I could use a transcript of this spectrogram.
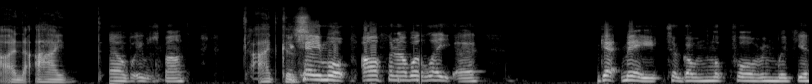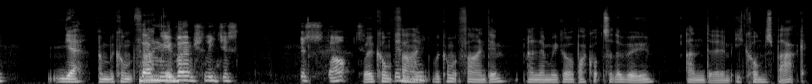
and I, No, but it was bad. I, He came up half an hour later. Get me to go and look for him with you. yeah, and we couldn't find. Him Then we him. eventually just just stopped. We couldn't find we couldn't find him, and then we go back up to the room, and um, he comes back,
